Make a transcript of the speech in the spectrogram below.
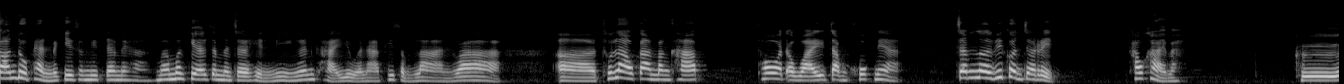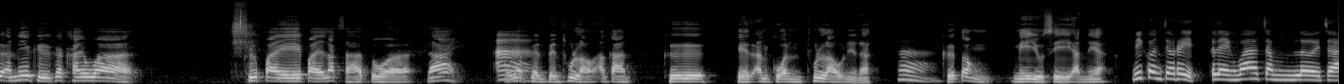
ย้อนดูแผ่นเมื่อกี้สักนิดได้ไหมคะเมื่อเมื่อกี้จะมันจะเห็นมีเงื่อนไขอยู่นะพี่สำรานว่าเอ่อทุเลาการบังคับ โทษเอาไว้จำคุกเนี่ยจำเลยวิกลจริตเข้าข่ายไหมคืออันนี้คือก็คล้ายว่า คือไปไปรักษาตัวได้อ่าเรียกเป็นเป็นทุเลาอาการ คือเหตุอันควรทุเลาเนี่ยนะอ่าคือต้อง มีอยู่สี่อันเนี้ยวิกลจริตเกรงว่าจำเลยจะ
